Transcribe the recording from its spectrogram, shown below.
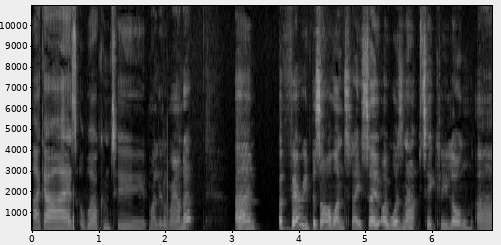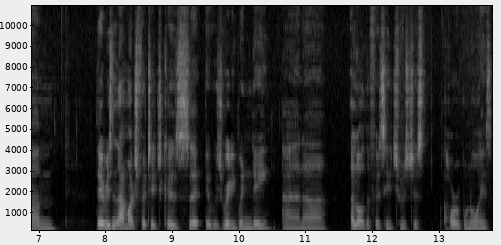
Hi guys, welcome to my little roundup. Um, a very bizarre one today. So I wasn't out particularly long. Um, there isn't that much footage because it, it was really windy and uh, a lot of the footage was just horrible noise.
